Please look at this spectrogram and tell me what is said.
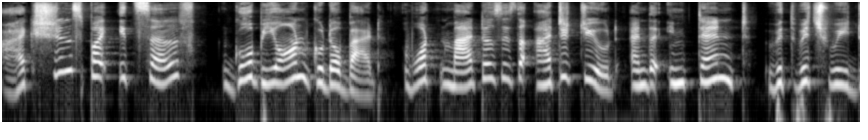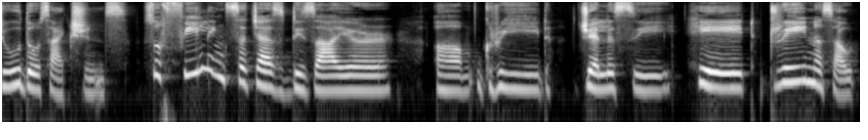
actions by itself go beyond good or bad what matters is the attitude and the intent with which we do those actions. So, feelings such as desire, um, greed, jealousy, hate drain us out.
